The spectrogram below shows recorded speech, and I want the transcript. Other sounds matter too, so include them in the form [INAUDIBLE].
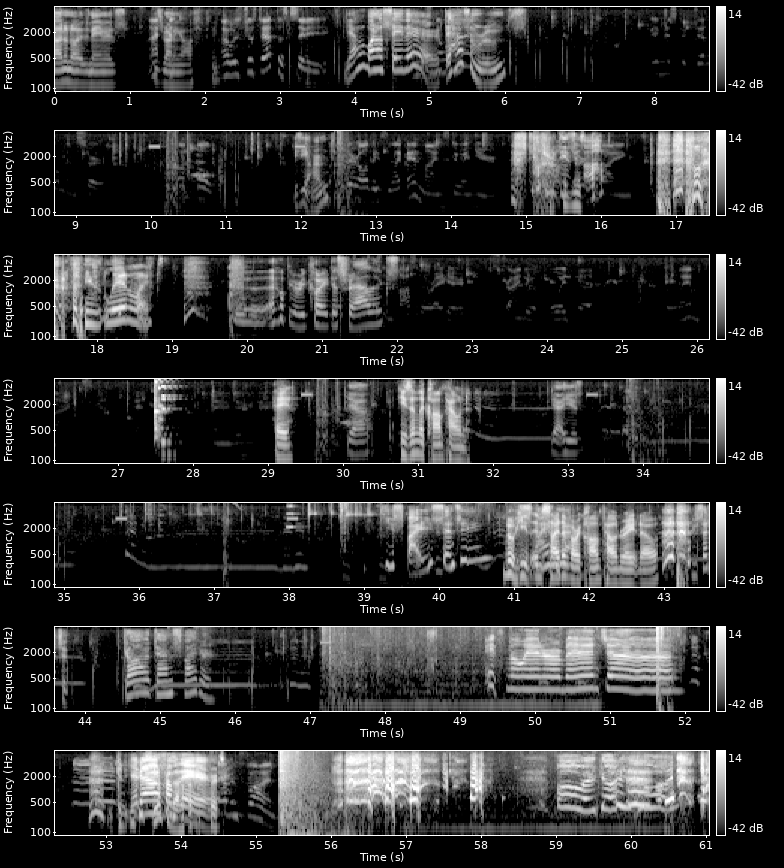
No, I don't know what his name is. He's I- running off. I think. I was just at the city. Yeah, why not stay there? no They have one some rooms. Hey, Mr. Gentleman, sir. Oh, oh, Is he armed? what are all these landmines doing here? [LAUGHS] Dude, these He's- are- [LAUGHS] These landmines. Uh, [LAUGHS] I hope you're recording this for Alex. Impossible right here. Just trying to avoid the, the landmines. Hey, Yeah, he's in the compound. yeah, he's. [LAUGHS] You Spidey sensing? No, he's inside of our compound right now. [LAUGHS] You're such a goddamn spider. It's no intervention. You can, you Get can see from the there. [LAUGHS] ai, ai, ai.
